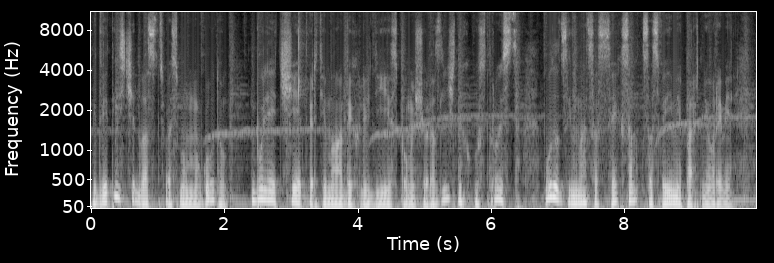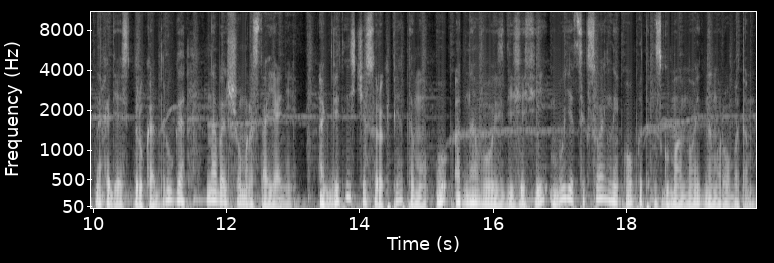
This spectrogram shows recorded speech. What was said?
к 2028 году более четверти молодых людей с помощью различных устройств будут заниматься сексом со своими партнерами, находясь друг от друга на большом расстоянии. А к 2045-му у одного из десяти будет сексуальный опыт с гуманоидным роботом.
